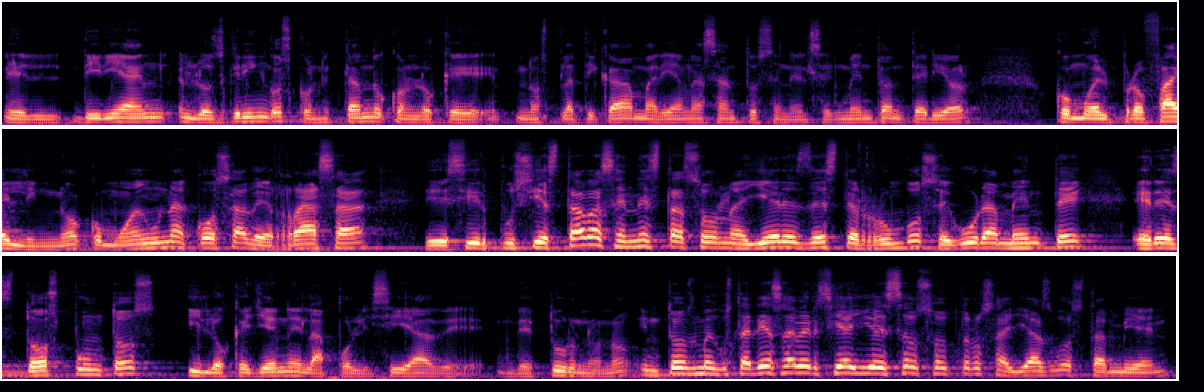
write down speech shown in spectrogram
dirían los gringos, conectando con lo que nos platicaba Mariana Santos en el segmento anterior, como el profiling, ¿no? Como una cosa de raza y decir, pues si estabas en esta zona y eres de este rumbo, seguramente eres dos puntos y lo que llene la policía de, turno, ¿no? Entonces me gustaría saber si hay esos otros hallazgos también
